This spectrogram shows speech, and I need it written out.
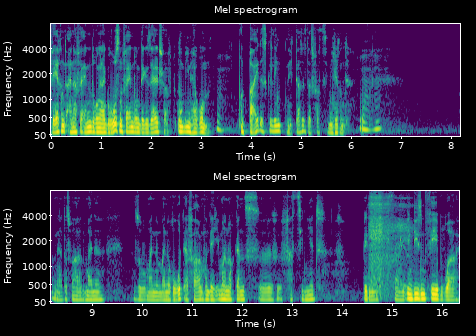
während einer Veränderung, einer großen Veränderung der Gesellschaft um ihn herum. Mhm. Und beides gelingt nicht. Das ist das Faszinierende. Mhm. Ja, das war meine, so meine, meine Roterfahrung, von der ich immer noch ganz äh, fasziniert bin, in diesem Februar.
